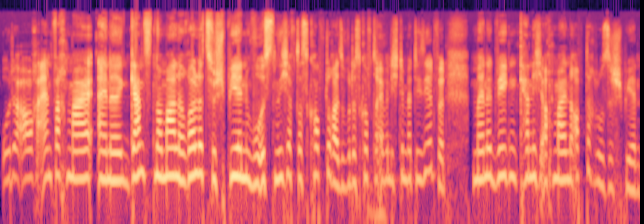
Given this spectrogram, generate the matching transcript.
oder auch einfach mal eine ganz normale Rolle zu spielen, wo es nicht auf das Kopftuch, also wo das Kopftuch einfach nicht thematisiert wird. Meinetwegen kann ich auch mal eine Obdachlose spielen.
